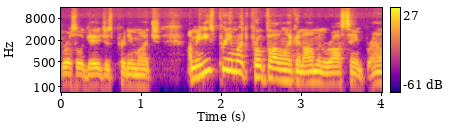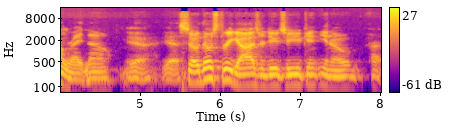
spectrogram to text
Russell Gage is pretty much. I mean, he's pretty much profiling like an Amon-Ra St. Brown right now. Yeah, yeah. So those three guys are dudes who you can, you know, uh,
